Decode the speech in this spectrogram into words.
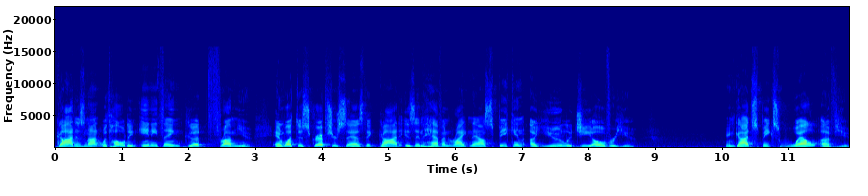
God is not withholding anything good from you. And what the scripture says that God is in heaven right now speaking a eulogy over you. And God speaks well of you.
